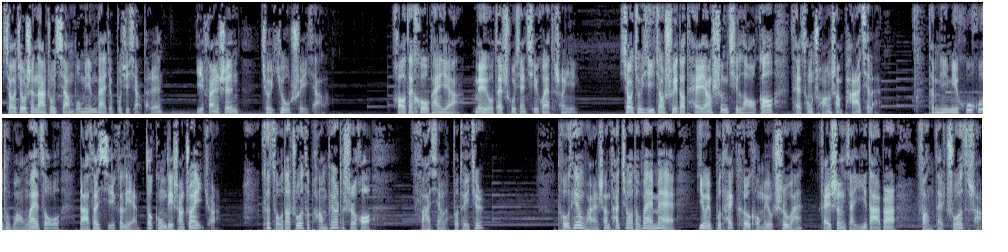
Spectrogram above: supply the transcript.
小舅是那种想不明白就不去想的人，一翻身就又睡下了。好在后半夜啊，没有再出现奇怪的声音。小舅一觉睡到太阳升起老高，才从床上爬起来。他迷迷糊糊的往外走，打算洗个脸，到工地上转一圈。可走到桌子旁边的时候，发现了不对劲儿。头天晚上他叫的外卖，因为不太可口，没有吃完，还剩下一大半放在桌子上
